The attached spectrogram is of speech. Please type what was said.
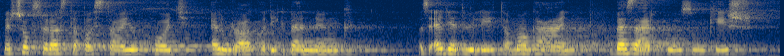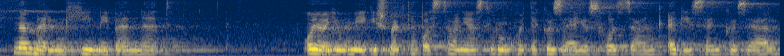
Mert sokszor azt tapasztaljuk, hogy eluralkodik bennünk az egyedüllét, a magány, bezárkózunk, és nem merünk hinni benned. Olyan jó mégis megtapasztalni azt, Urunk, hogy Te közel jössz hozzánk, egészen közel.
